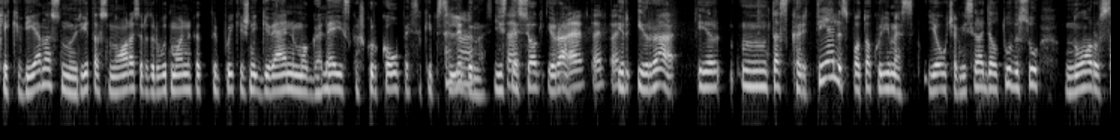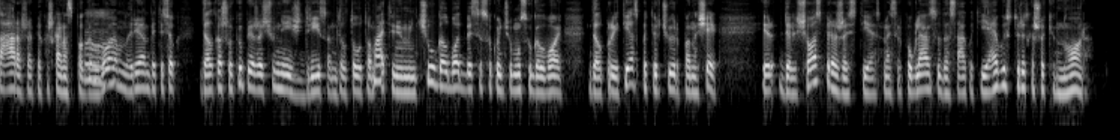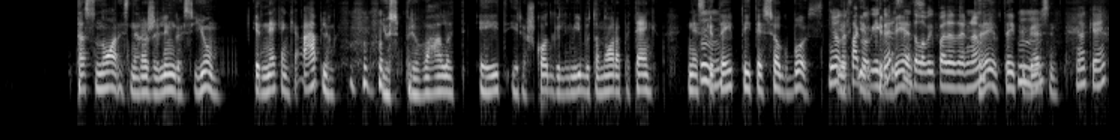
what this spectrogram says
kiekvienas nurytas noras ir turbūt Monika tai puikiai žinai, gyvenimo gale jis kažkur kaupėsi kaip slibinas. Jis tiesiog yra. Ir yra. Ir mm, tas kartėlis po to, kurį mes jaučiam, jis yra dėl tų visų norų sąrašą, apie kažką mes pagalvojom, mm. norėjom, bet tiesiog dėl kažkokių priežasčių neišdrysom, dėl tų automatinių minčių galbūt besisukančių mūsų galvoj, dėl praeities patirčių ir panašiai. Ir dėl šios priežasties mes ir paaugliams tada sakot, jeigu jūs turit kažkokį norą, tas noras nėra žalingas jum ir nekenkia aplinkai, jūs privalot eiti ir ieškot galimybių tą norą patenkinti, nes Mhm. kitaip tai tiesiog bus. Jo, Ir- sako, ir kirbės. įgarsinti labai padeda, ar ne? Taip, taip, Mhm. įgarsinti. Okay.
